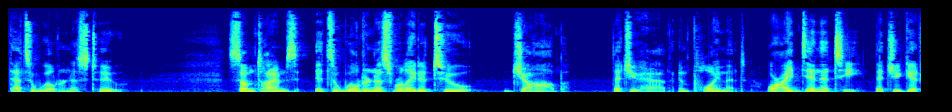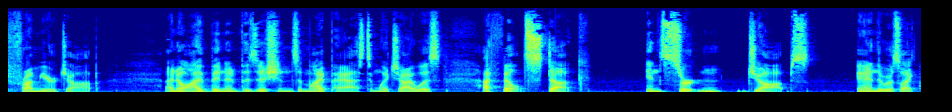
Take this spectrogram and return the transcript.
That's a wilderness too. Sometimes it's a wilderness related to job that you have, employment, or identity that you get from your job. I know I've been in positions in my past in which I was, I felt stuck in certain jobs. And there was like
